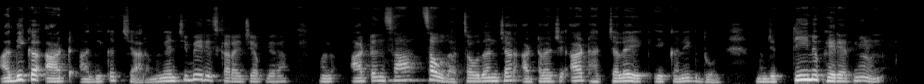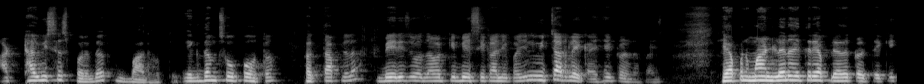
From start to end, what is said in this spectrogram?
अधिक आठ अधिक चार. मग यांची बेरीज करायची आपल्याला. मग आठ आणि सहा चौदा. चौदा चार अठराचे आठ हातच्याला एक एक आणि एक दोन. म्हणजे तीन फेऱ्यात मिळून अठ्ठावीस स्पर्धक बाद होतील. एकदम सोपं होतं. फक्त आपल्याला बेरीज वजाबाकी बेसिक आली पाहिजे आणि विचारलंय काय हे कळलं पाहिजे. हे आपण मांडलं नाही तरी आपल्याला कळते की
